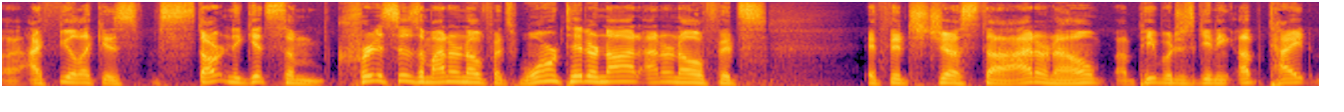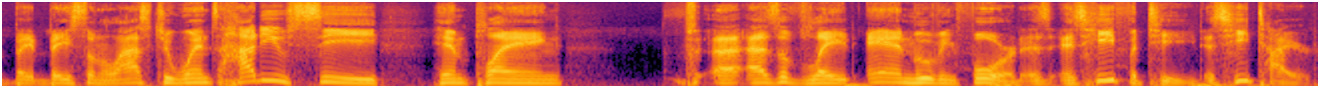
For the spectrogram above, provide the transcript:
I feel like is starting to get some criticism. I don't know if it's warranted or not. I don't know if it's if it's just uh, I don't know uh, people just getting uptight based on the last two wins. How do you see him playing uh, as of late and moving forward? Is is he fatigued? Is he tired?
